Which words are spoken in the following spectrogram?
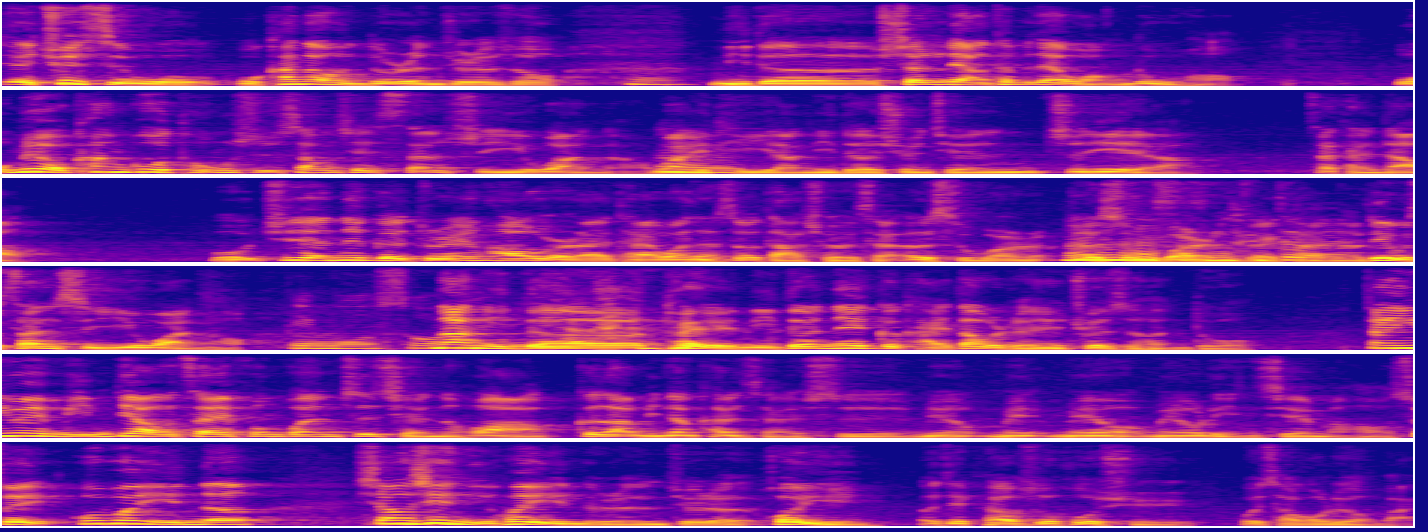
诶、确实我我看到很多人觉得说，你的声量，特别在网络哈，我没有看过同时上线三十一万啊、YT 啊，你的选前之夜啊，在凯道。我记得那个 Dwayne Howard 来台湾的时候打球也才二十万二十五万人在看呢，对例如三十一万哦。比魔兽那你的对你的那个凯道人也确实很多，但因为民调在封关之前的话，各大民调看起来是没有没没有没有领先嘛哈，所以会不会赢呢？相信你会赢的人觉得会赢，而且票数或许会超过六百。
